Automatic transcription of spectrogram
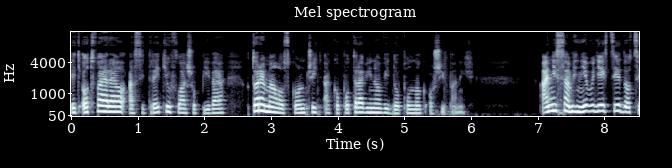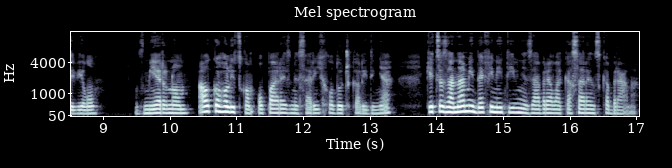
keď otváral asi tretiu fľašu piva, ktoré malo skončiť ako potravinový doplnok ošípaných. Ani sa mi nebude chcieť do civilu. V miernom, alkoholickom opáre sme sa rýchlo dočkali dňa, keď sa za nami definitívne zavrela kasárenská brána.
